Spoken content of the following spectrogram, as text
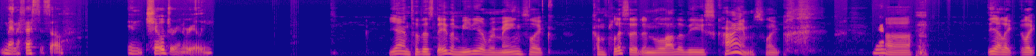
manifest itself in children really yeah, and to this day, the media remains like complicit in a lot of these crimes. Like, Yeah. uh, yeah, like like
